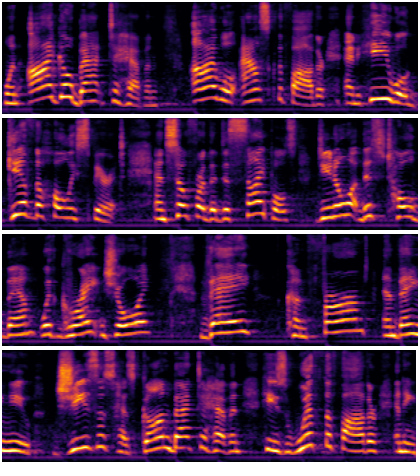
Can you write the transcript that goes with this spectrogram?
When I go back to heaven, I will ask the Father, and He will give the Holy Spirit. And so, for the disciples, do you know what this told them with great joy? They confirmed and they knew Jesus has gone back to heaven. He's with the Father and he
